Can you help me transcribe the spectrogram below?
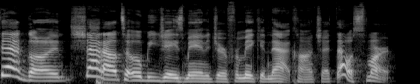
daggone. Shout out to OBJ's manager for making that contract. That was smart.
